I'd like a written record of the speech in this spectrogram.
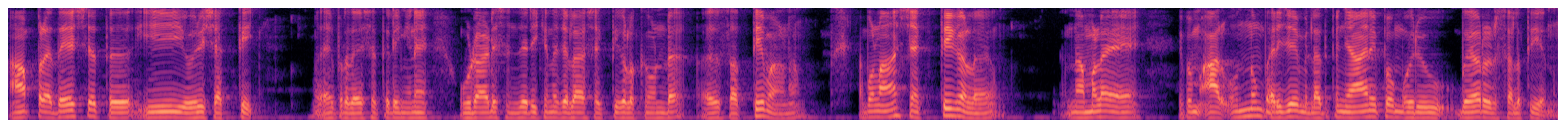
ആ പ്രദേശത്ത് ഈ ഒരു ശക്തി അതായത് പ്രദേശത്തിൽ ഇങ്ങനെ ഊടാടി സഞ്ചരിക്കുന്ന ചില ശക്തികളൊക്കെ ഉണ്ട്. അത് സത്യമാണ്. അപ്പോൾ ആ ശക്തികൾ നമ്മളെ ഇപ്പം ഒന്നും പരിചയമില്ല അതിപ്പം ഞാനിപ്പം ഒരു വേറൊരു സ്ഥലത്ത് ചെന്നു.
